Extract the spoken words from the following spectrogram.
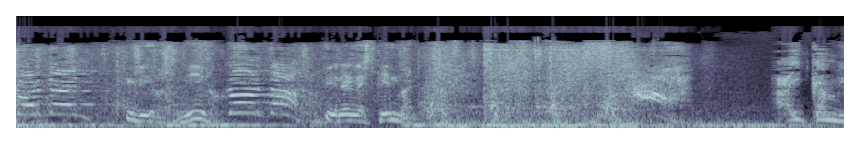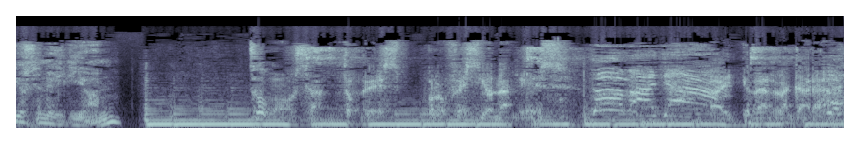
¡Corten! Dios mío. ¡Corta! Tienen Speedman. ¿Hay cambios en el guion? Somos actores profesionales. ¡Toma ya! Hay que dar la cara.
